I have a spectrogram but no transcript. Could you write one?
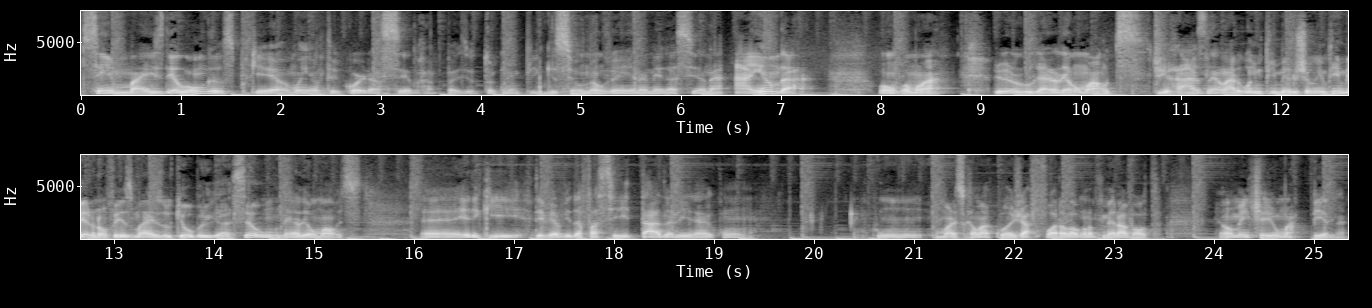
Sem mais delongas, porque amanhã eu tenho que acordar cedo, rapaz. Eu tô com uma preguiça, eu não ganhei na Mega Sena ainda. Bom, vamos lá. Primeiro lugar, Leon Maltz, de Haas, né? Largou em primeiro, chegou em primeiro, não fez mais do que obrigação, né, Leon Maltz? É, ele que teve a vida facilitada ali, né, com, com o Márcio Camacuan já fora logo na primeira volta. Realmente aí uma pena.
